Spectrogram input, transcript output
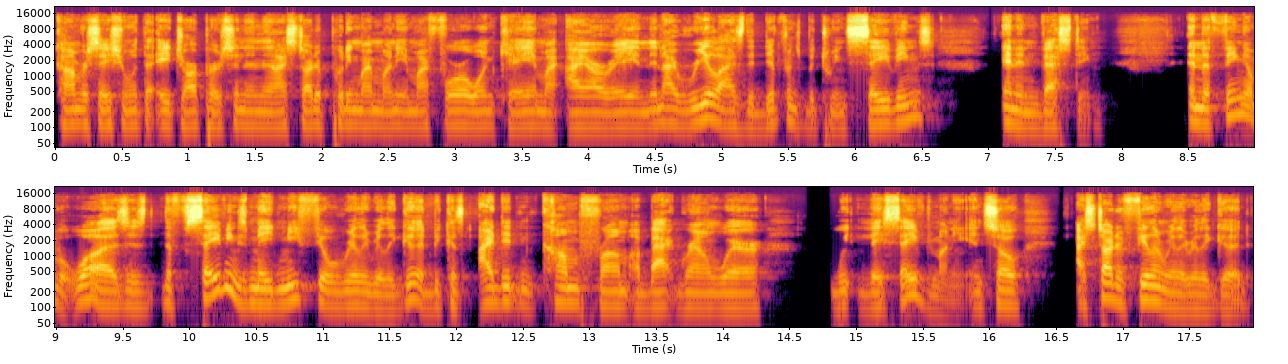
conversation with the HR person and then I started putting my money in my 401k and my IRA and then I realized the difference between savings and investing. And the thing of it was is the savings made me feel really really good because I didn't come from a background where we, they saved money. And so I started feeling really really good.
